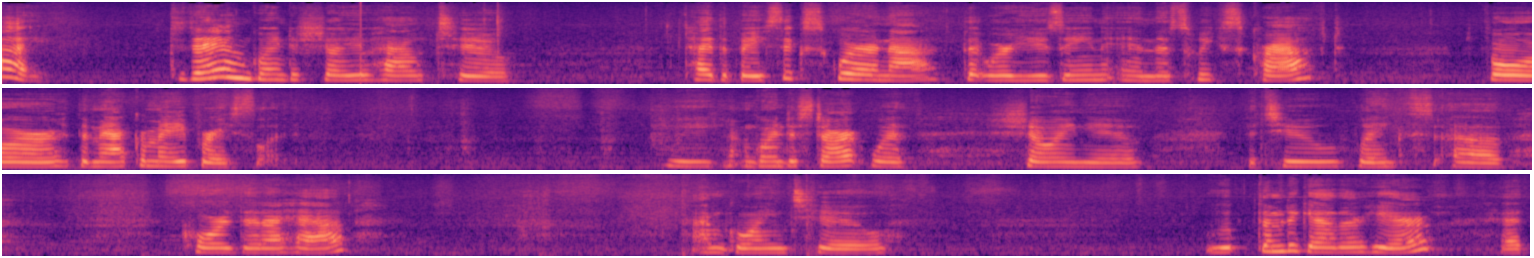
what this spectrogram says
Hi, today I'm going to show you how to tie the basic square knot that we're using in this week's craft for the macrame bracelet. We, I'm going to start with showing you the two lengths of cord that I have. I'm going to loop them together here at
